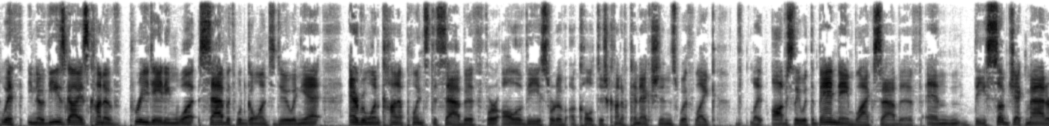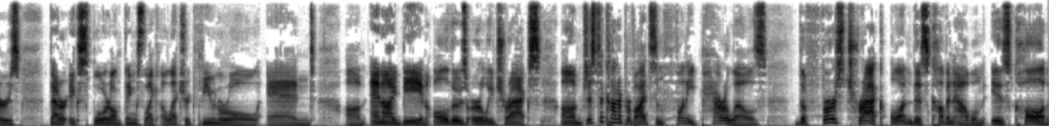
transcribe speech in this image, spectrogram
with you know these guys kind of predating what Sabbath would go on to do, and yet everyone kind of points to Sabbath for all of the sort of occultish kind of connections with like like obviously with the band name Black Sabbath and the subject matters that are explored on things like Electric Funeral and um, NIB and all those early tracks, um, just to kind of provide some funny parallels the first track on this Coven album is called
